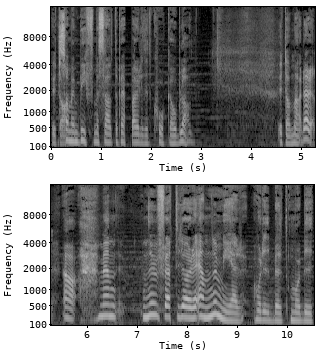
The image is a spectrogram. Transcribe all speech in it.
Utav, Som en biff med salt och peppar och ett litet kakaoblad. Utav mördaren. Ja, men nu för att göra det ännu mer horribelt och morbid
